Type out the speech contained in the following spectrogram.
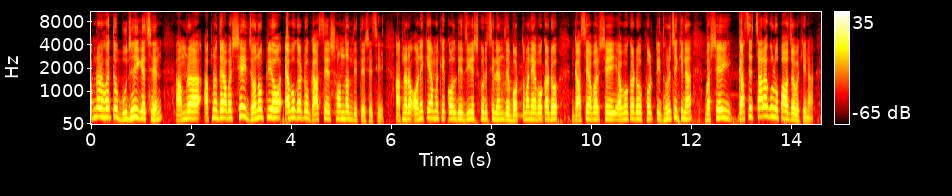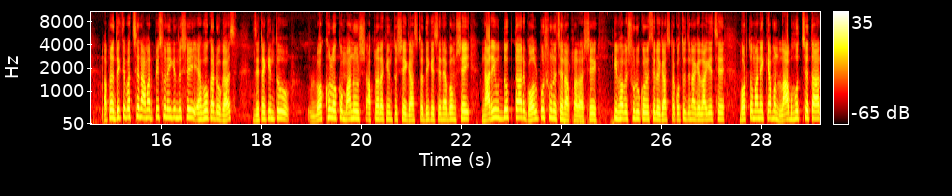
আপনারা হয়তো বুঝেই গেছেন, আমরা আপনাদের আবার সেই জনপ্রিয় অ্যাভোকাডো গাছের সন্ধান দিতে এসেছি। আপনারা অনেকে আমাকে কল দিয়ে জিজ্ঞেস করেছিলেন যে, বর্তমানে অ্যাভোকাডো গাছে আবার সেই অ্যাভোকাডো ফলটি ধরেছে কিনা বা সেই গাছের চারাগুলো পাওয়া যাবে কিনা। আপনারা দেখতে পাচ্ছেন, আমার পেছনে কিন্তু সেই অ্যাভোকাডো গাছ, যেটা কিন্তু লক্ষ লক্ষ মানুষ আপনারা কিন্তু সেই গাছটা দেখেছেন এবং সেই নারী উদ্যোক্তার গল্প শুনেছেন আপনারা। সে কীভাবে শুরু করেছিল গাছটা, কতদিন আগে লাগিয়েছে, বর্তমানে কেমন লাভ হচ্ছে তার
